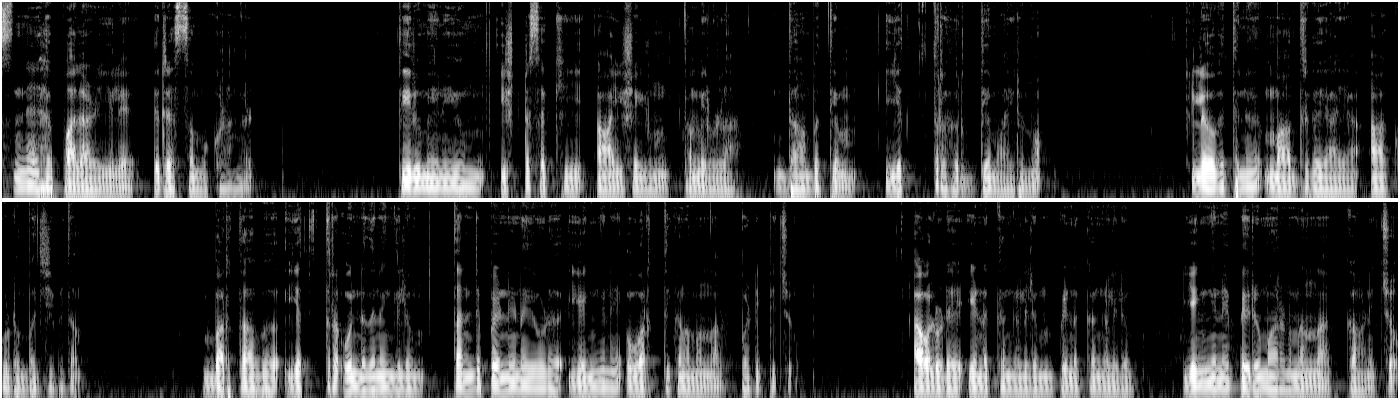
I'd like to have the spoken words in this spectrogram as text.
സ്നേഹപ്പാലാഴിയിലെ രസമുക്കുളങ്ങൾ. തിരുമേനിയും ഇഷ്ടസഖി ആയിഷയും തമ്മിലുള്ള ദാമ്പത്യം എത്ര ഹൃദ്യമായിരുന്നു. ലോകത്തിന് മാതൃകയായ ആ കുടുംബജീവിതം. ഭർത്താവ് എത്ര ഉന്നതനെങ്കിലും തന്റെ പെണ്ണിണയോട് എങ്ങനെ വർത്തിക്കണമെന്ന് പഠിപ്പിച്ചു. അവളുടെ ഇണക്കങ്ങളിലും പിണക്കങ്ങളിലും എങ്ങനെ പെരുമാറണമെന്ന് കാണിച്ചു.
